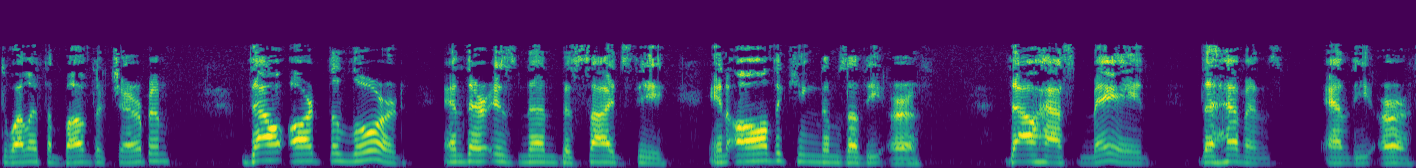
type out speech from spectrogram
dwelleth above the cherubim, thou art the Lord, and there is none besides thee in all the kingdoms of the earth. Thou hast made the heavens and the earth.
